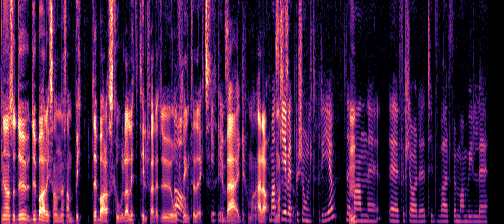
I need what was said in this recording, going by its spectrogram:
Ja, alltså du, du bara liksom nästan bytte bara skola lite tillfälligt. Du åkte Ja, inte direkt i iväg. Om man, om Man ska skrev ett personligt brev där Mm. man eh, eh, förklarade typ varför man ville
